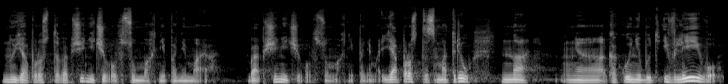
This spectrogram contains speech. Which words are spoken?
ну я просто вообще ничего в суммах не понимаю. Вообще ничего в суммах не понимаю. Я просто смотрю на э, какую-нибудь Ивлееву,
